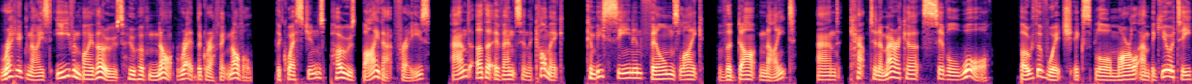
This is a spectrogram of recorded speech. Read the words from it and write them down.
recognized even by those who have not read the graphic novel. The questions posed by that phrase and other events in the comic can be seen in films like The Dark Knight and Captain America Civil War, both of which explore moral ambiguity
